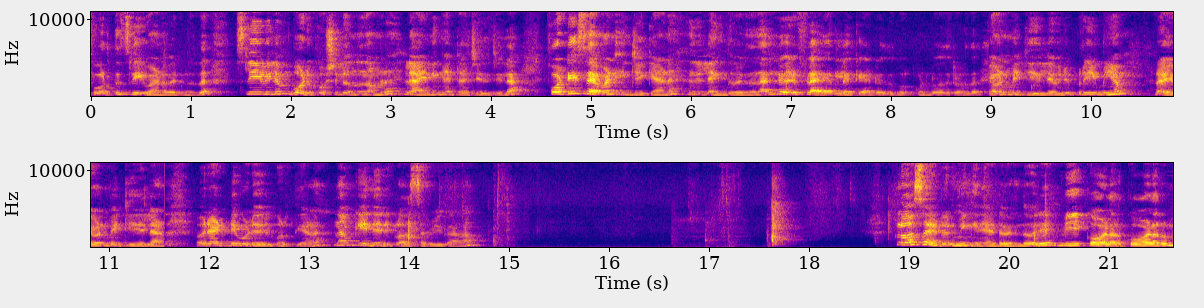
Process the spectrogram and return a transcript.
ഫോർത്ത് സ്ലീവാണ് വരുന്നത്. സ്ലീവിലും ബോഡി പോഷനിലൊന്നും നമ്മൾ ലൈനിങ് അറ്റാച്ച് ചെയ്തിട്ടില്ല. ഫോർട്ടി സെവൻ ഇഞ്ചൊക്കെയാണ് ഇതിന് ലെങ്ത് വരുന്നത്. നല്ലൊരു ഫ്ലയറിലൊക്കെ ആയിട്ട് ഇത് കൊണ്ടുവന്നിട്ടുള്ളത്. റയോൺ മെറ്റീരിയൽ ഒരു പ്രീമിയം റയോൺ മെറ്റീരിയലാണ് ഒരു അടിപൊളി ഒരു കുർത്തിയാണ്. നമുക്ക് ഇതിന്റെ ഒരു ക്ലോസർ വ്യൂ കാണാം. ക്ലോസ് ആയിട്ട് വരുമ്പോൾ ഇങ്ങനെയായിട്ട് വരുന്നത്. ഒരു വി കോളർ കോളറും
